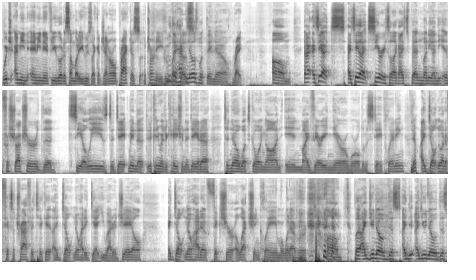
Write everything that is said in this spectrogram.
Which I mean, I mean, if you go to somebody who's like a general practice attorney who, Who the like heck does, knows what they know? right? Um, I, I say that I say that seriously. Like I spend money on the infrastructure, the CLEs, the data. I mean, the, the continuing education, the data to know what's going on in my very narrow world of estate planning. Yep. I don't know how to fix a traffic ticket. I don't know how to get you out of jail. I don't know how to fix your election claim or whatever. um, but I do know this. I do, I do know this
